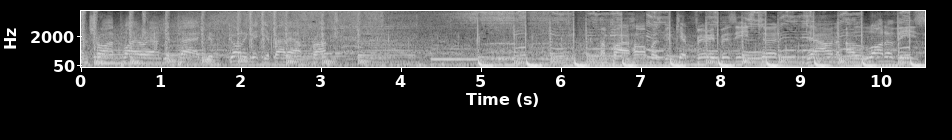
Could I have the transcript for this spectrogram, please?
and try and play around your pad. You've got to get your bat out front. Umpire Harper has been kept very busy. He's turned down a lot of these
